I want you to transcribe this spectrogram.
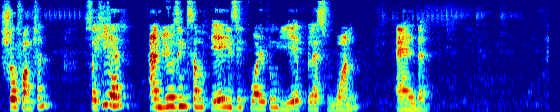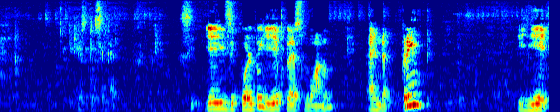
Show function. So here I am using some a is equal to a plus 1 and just a second. See, a is equal to a plus 1 and print a.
